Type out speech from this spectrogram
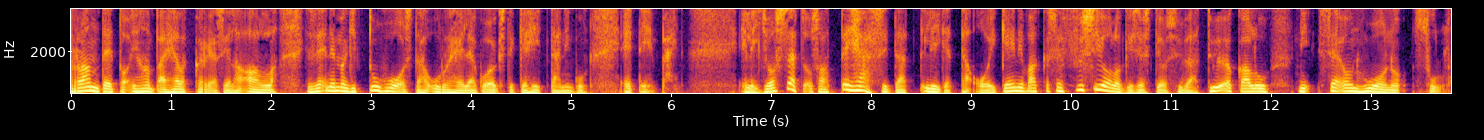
ranteet on ihan päin helkkaria siellä alla ja se enemmänkin tuhoaa sitä urheilijaa kuin oikeasti kehittää niin kuin eteenpäin. Eli jos sä et osaa tehdä sitä liikettä oikein, niin vaikka se fysiologisesti olisi hyvä työkalu, niin se on huono sulle.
